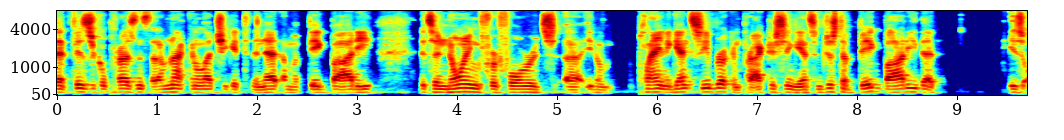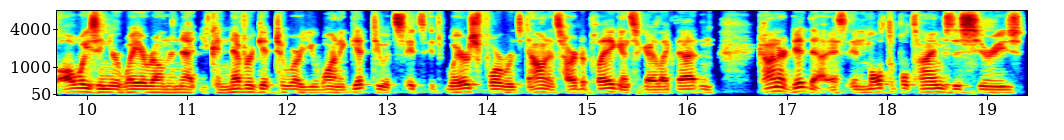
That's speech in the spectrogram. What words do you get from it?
that physical presence that I'm not going to let you get to the net. I'm a big body. It's annoying for forwards, uh, you know, playing against Seabrook and practicing against him. Just a big body that is always in your way around the net. You can never get to where you want to get to. It's it's it wears forwards down. It's hard to play against a guy like that. And Connor did that in multiple times this series.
